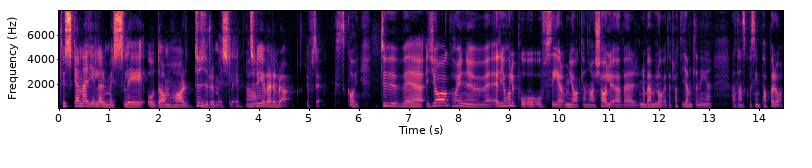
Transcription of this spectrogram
tyskarna gillar müsli och de har dyr müsli. Så det är väldigt bra. Vi får se. Skoj. Du, eh, jag har ju nu, eller jag håller på och, och ser om jag kan ha Charlie över novemberlovet. Jag tror att det egentligen är att han ska få sin pappa då.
